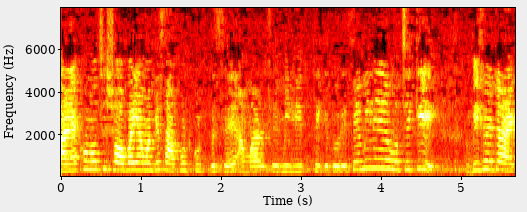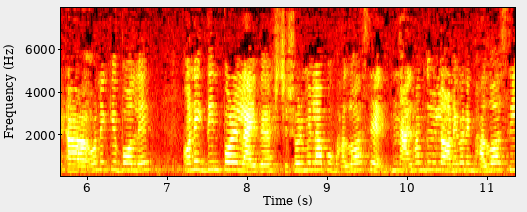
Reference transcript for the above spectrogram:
আর এখন হচ্ছে সবাই আমাকে সাপোর্ট করতেছে আমার ফ্যামিলি থেকে ধরে। ফ্যামিলি হচ্ছে কি? বিষয়টা অনেকে বলে অনেক দিন পরে লাইভে আসছে। শর্মিলা আপু ভালো আছেন? হুম, আলহামদুলিল্লাহ অনেক অনেক ভালো আছি।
